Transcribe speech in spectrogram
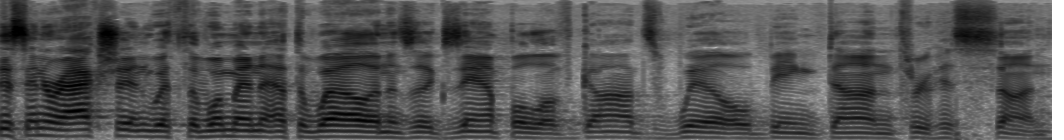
this interaction with the woman at the well and as an example of God's will being done through his son.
